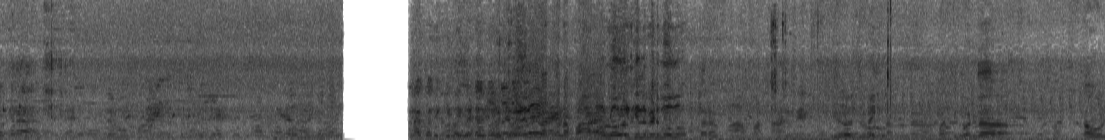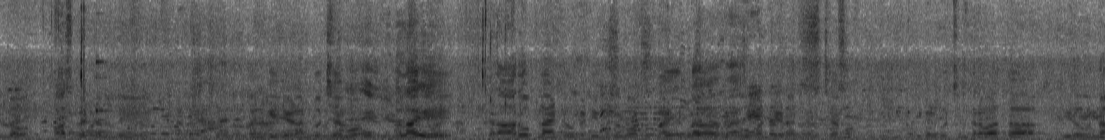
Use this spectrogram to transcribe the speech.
యత్ర ఈరోజు పత్తికొండ టౌన్లో హాస్పిటల్ని తనిఖీ చేయడానికి వచ్చాము. అలాగే ఇక్కడ ఆరో ప్లాంట్ ఒకటి మినరల్ వాటర్ ప్లాంట్ కూడా ఓపెన్ చేయడానికి వచ్చాము. ఇక్కడికి వచ్చిన తర్వాత ఇక్కడ ఉన్న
